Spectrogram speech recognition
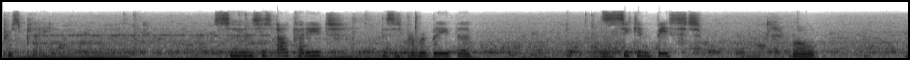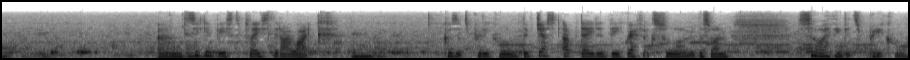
press play. So this is Al Kharid. This is probably the second best, well, um, second best place that I like because it's pretty cool. They've just updated the graphics for this one, so I think it's pretty cool.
